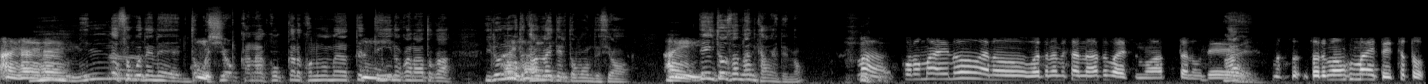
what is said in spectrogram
はいはいはい。うん。みんなそこでね、どうしようかな、こっからこのままやってっていいのかなとか、いろんなこと考えてると思うんですよ。はい。で、伊藤さん何考えてんの？まあ、この前のあの渡辺さんのアドバイスもあったので、はい。まあ、そそれも踏まえて、ちょっと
